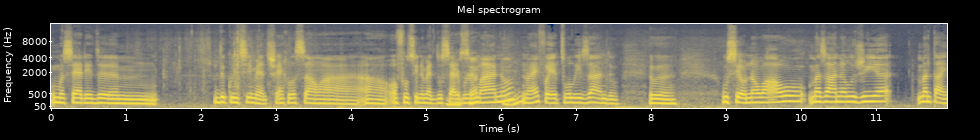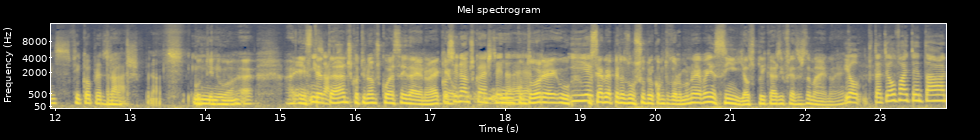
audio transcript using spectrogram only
uma série de de conhecimentos em relação a, a, ao funcionamento do cérebro humano, uhum. não é? Foi atualizando uh, o seu know-how, mas a analogia mantém-se, ficou para trás. Continua. E... Em 70 Exato. anos continuamos com essa ideia, não é? Que Continuamos é com esta o, ideia. O, computador é, o, o cérebro é apenas um supercomputador, mas não é bem assim. E ele explica as diferenças também, não é? Ele, portanto, ele vai tentar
